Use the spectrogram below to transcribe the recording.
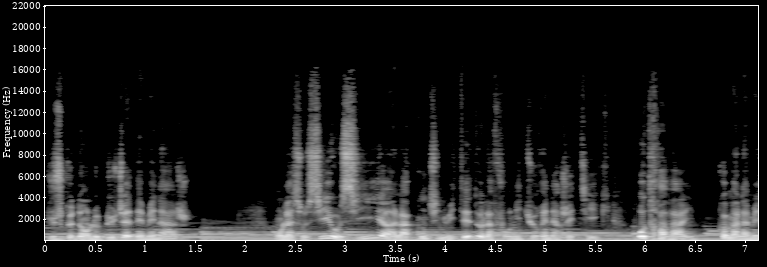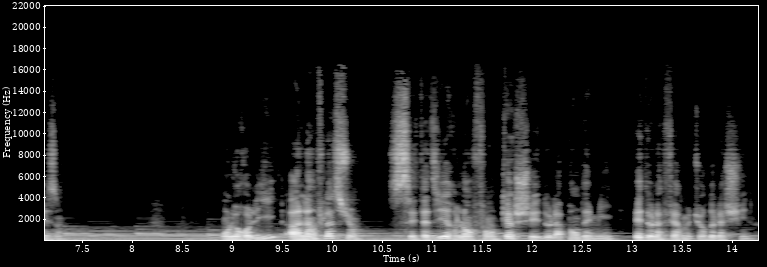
jusque dans le budget des ménages. On l'associe aussi à la continuité de la fourniture énergétique, au travail comme à la maison. On le relie à l'inflation, c'est-à-dire l'enfant caché de la pandémie et de la fermeture de la Chine.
